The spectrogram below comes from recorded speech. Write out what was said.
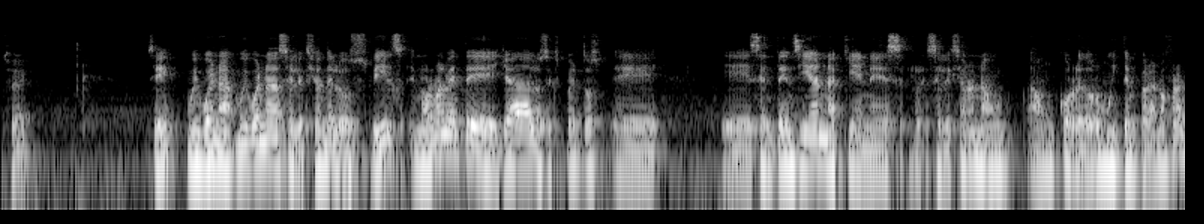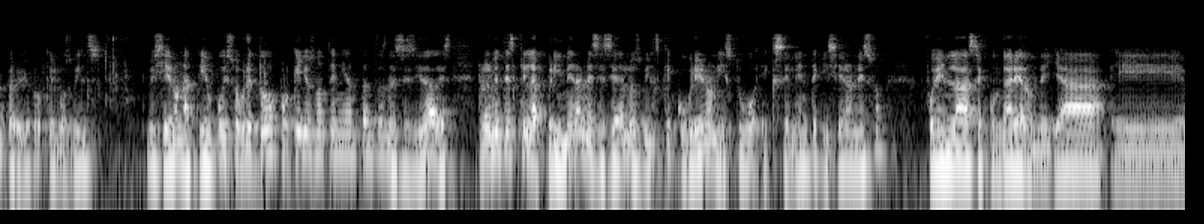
Sí. Sí, muy buena, muy buena selección de los Bills. Normalmente ya los expertos eh, eh, sentencian a quienes seleccionan a un, a un corredor muy temprano, Fran, pero yo creo que los Bills lo hicieron a tiempo y sobre todo porque ellos no tenían tantas necesidades. Realmente es que la primera necesidad de los Bills que cubrieron y estuvo excelente que hicieran eso fue en la secundaria donde ya eh,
